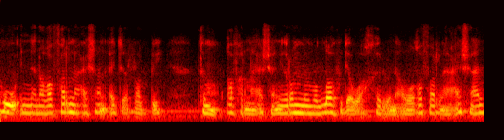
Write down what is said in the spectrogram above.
هو إننا غفرنا عشان أجل ربي. ثم غفرنا عشان يرمم الله دواخلنا وغفرنا عشان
